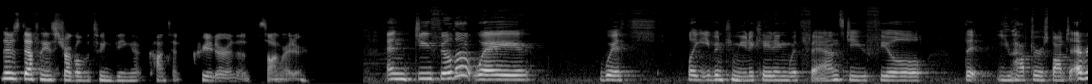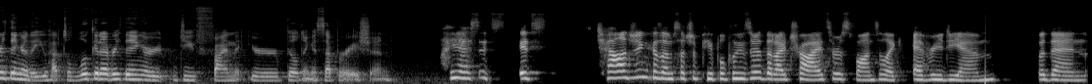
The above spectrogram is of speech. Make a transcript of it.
there's definitely a struggle between being a content creator and a songwriter. And do you feel that way with like even communicating with fans? Do you feel that you have to respond to everything or that you have to look at everything or do you find that you're building a separation? Yes, it's it's challenging because I'm such a people pleaser that I try to respond to like every DM, but then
